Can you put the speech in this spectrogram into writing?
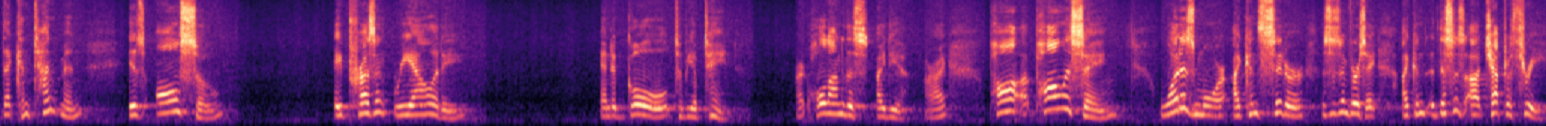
that contentment is also a present reality and a goal to be obtained. All right, hold on to this idea. All right, Paul, uh, Paul is saying, "What is more, I consider." This is in verse eight. I can. This is uh, chapter three.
